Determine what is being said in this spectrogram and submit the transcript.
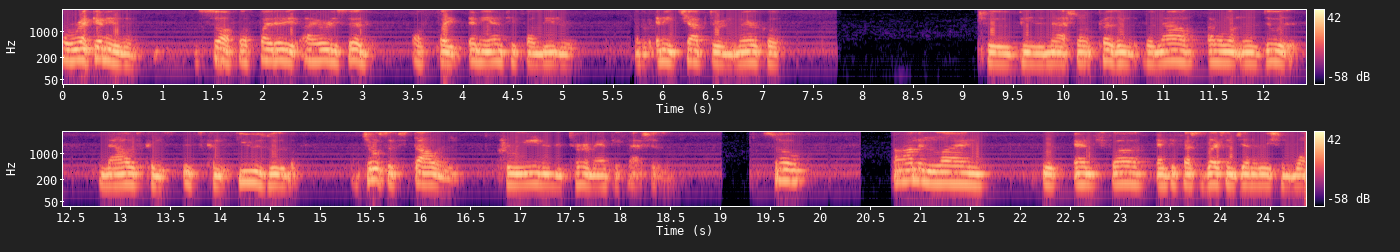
I'll wreck any of them. Soft. I'll fight any. I already said I'll fight any Antifa leader of any chapter in America to be the national president. But now I don't want nothing to do with it. Now it's con- it's confused with Joseph Stalin created the term anti-fascism. So I'm in line with Antifa, Anti-Fascist Action Generation 1,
